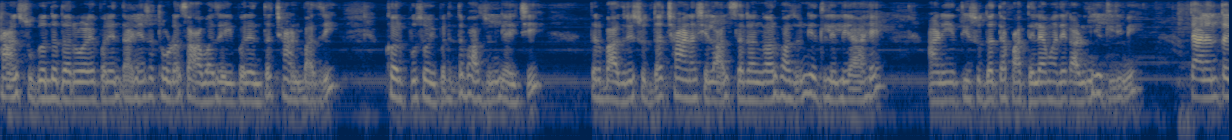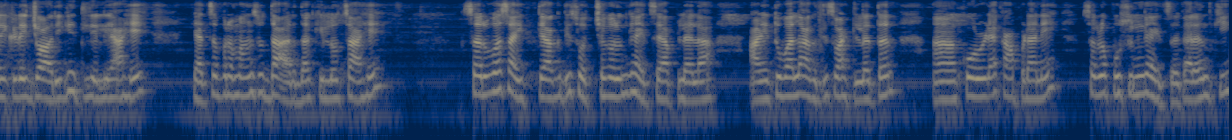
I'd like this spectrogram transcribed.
छान सुगंध दरवळेपर्यंत आणि असं थोडासा आवाज येईपर्यंत छान बाजरी खरपूस होईपर्यंत भाजून घ्यायची. तर बाजरीसुद्धा छान अशी लालसर रंगावर भाजून घेतलेली आहे आणि तीसुद्धा त्या पातेल्यामध्ये काढून घेतली मी. त्यानंतर इकडे ज्वारी घेतलेली आहे. याचं प्रमाणसुद्धा अर्धा किलोचं आहे. सर्व साहित्य अगदी स्वच्छ करून घ्यायचं आहे आपल्याला. आणि तुम्हाला अगदीच वाटलं तर कोरड्या कापडाने सगळं पुसून घ्यायचं. कारण की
